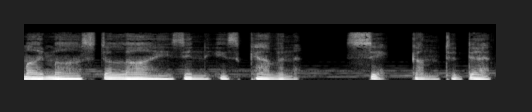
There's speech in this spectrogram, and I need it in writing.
My master lies in his cavern, sick unto death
